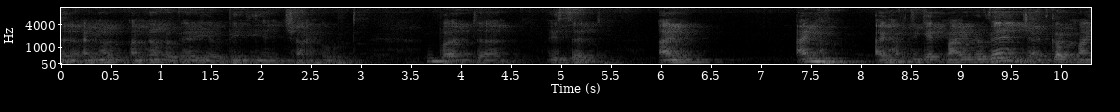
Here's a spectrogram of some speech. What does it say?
uh, I'm, not, I'm not a very obedient child. But uh, he said, I'm, I'm, I have to get my revenge. I've got my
